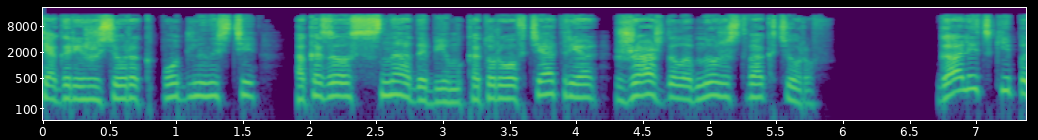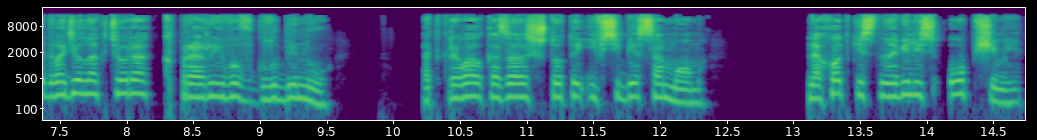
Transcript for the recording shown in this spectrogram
Тяга режиссера к подлинности оказалась снадобьем, которого в театре жаждало множество актеров. Галицкий подводил актера к прорыву в глубину. Открывал, казалось, что-то и в себе самом. Находки становились общими,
